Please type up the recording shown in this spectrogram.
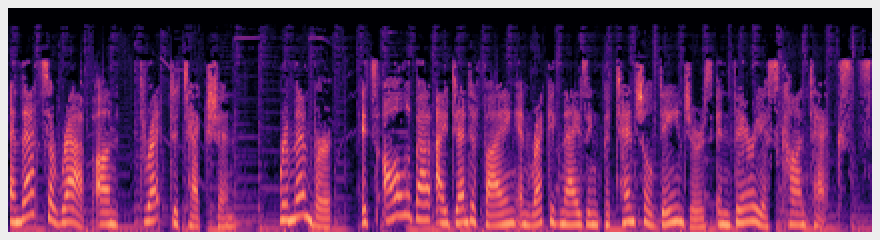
And that's a wrap on threat detection. Remember, it's all about identifying and recognizing potential dangers in various contexts.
